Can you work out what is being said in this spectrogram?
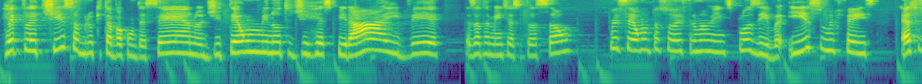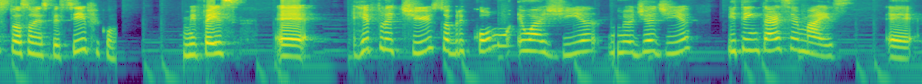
refletir sobre o que estava acontecendo, de ter um minuto de respirar e ver exatamente a situação, por ser uma pessoa extremamente explosiva. E isso me fez, essa situação em específico, me fez é, refletir sobre como eu agia no meu dia a dia e tentar ser mais é,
